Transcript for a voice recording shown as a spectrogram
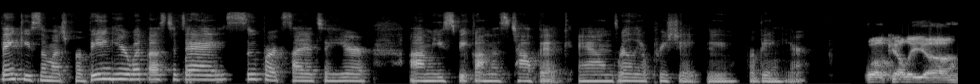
thank you so much for being here with us today. Super excited to hear um, you speak on this topic and really appreciate you for being here. Well, Kelly, uh,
